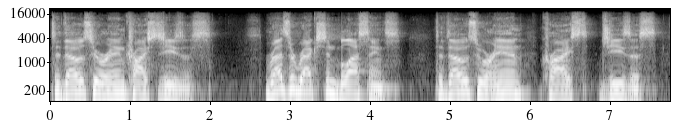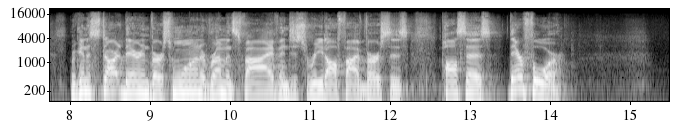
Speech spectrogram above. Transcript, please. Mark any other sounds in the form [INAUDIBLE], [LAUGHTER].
to those who are in Christ Jesus. Resurrection blessings to those who are in Christ Jesus. We're going to start there in verse 1 of Romans 5 and just read all five verses. Paul says, Therefore,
